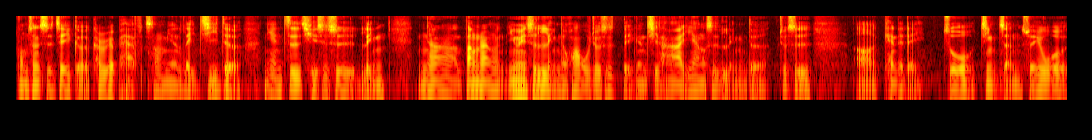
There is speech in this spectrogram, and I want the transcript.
工程师这个 career path 上面累积的年资其实是零。那当然，因为是零的话，我就是得跟其他一样是零的，就是啊、呃、candidate。做竞争，所以我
